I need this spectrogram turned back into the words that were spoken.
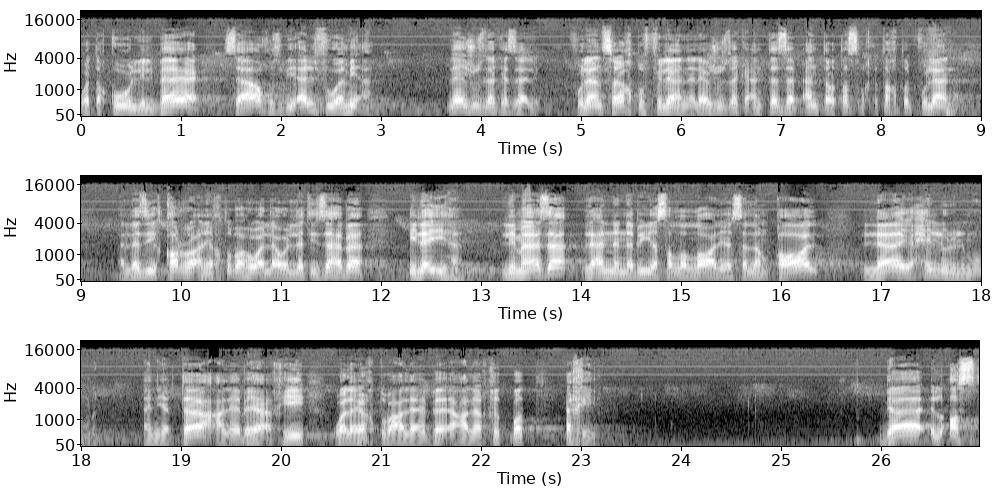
وتقول للبائع سأخذ بألف ومئة. لا يجوز لك ذلك. فلان سيخطب فلانة لا يجوز لك أن تذهب أنت وتسبق تخطب فلانة. الذي قرر أن يخطبها هو التي ذهب إليها. لماذا؟ لأن النبي صلى الله عليه وسلم قال لا يحل للمؤمن أن يبتاع على بيع أخيه ولا يخطب على على خطبة أخيه. ده الأصل.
